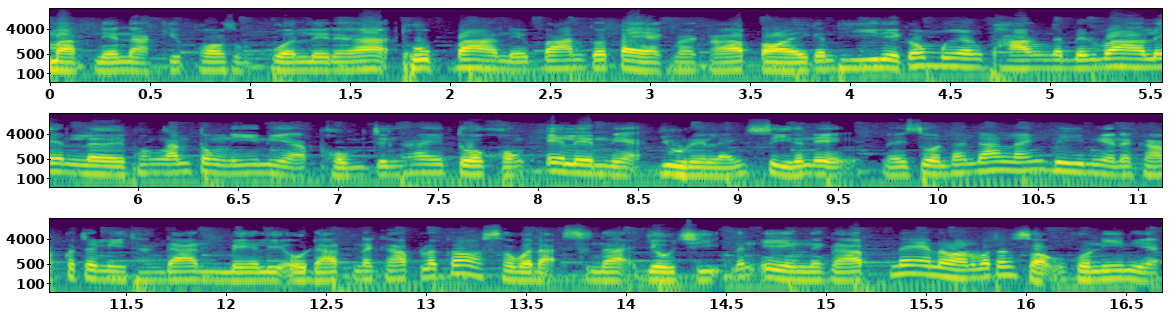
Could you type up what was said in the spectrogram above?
หมัดเนี่ยหนักอยู่พอสมควรเลยนะฮะทุบบ้านเนี่ยบ้านก็แตกนะครับต่อยกันทีเนี่ยก็เมืองพังกันเป็นว่าเล่นเลยเพราะงั้นตรงนี้เนี่ยผมจึงให้ตัวของเอเลนเนี่ยอยู่ในแรง4นั่นเอง ในส่วนทางด้านแรง B เนี่ยนะครับก็จะมีทางด้านเมลิโอดัสนะครับแล้วก็สวัดสนะโยชินั่นเองนะครับแน่นอนว่าทั้งสองคนนี้เนี่ย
